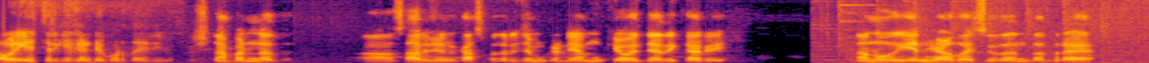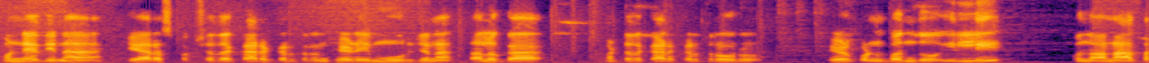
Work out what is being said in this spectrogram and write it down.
ಅವನಿಗೆ ಎಚ್ಚರಿಕೆ ಗಂಟೆ ಕೊಡ್ತಾ ಇದೀವಿ. ಕೃಷ್ಣ ಬಣ್ಣದ್ ಸಾರ್ವಜನಿಕ ಆಸ್ಪತ್ರೆ ಜಮಖಂಡಿಯ ಮುಖ್ಯ ವೈದ್ಯಾಧಿಕಾರಿ. ನಾನು ಏನು ಹೇಳ ಬಯಸಿದೆ ಅಂತಂದ್ರೆ, ಮೊನ್ನೆ ದಿನ ಕೆ ಆರ್ ಎಸ್ ಪಕ್ಷದ ಕಾರ್ಯಕರ್ತರು ಅಂತ ಹೇಳಿ ಮೂರು ಜನ ತಾಲೂಕಾ ಮಟ್ಟದ ಕಾರ್ಯಕರ್ತರವರು ಹೇಳ್ಕೊಂಡು ಬಂದು, ಇಲ್ಲಿ ಒಂದು ಅನಾಥ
